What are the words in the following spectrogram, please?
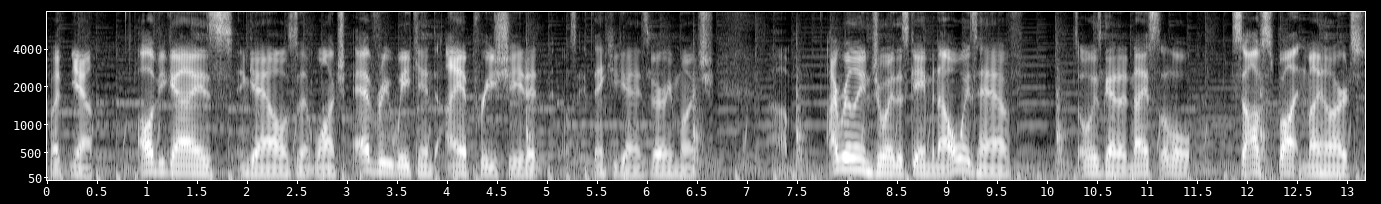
But yeah, all of you guys and gals that watch every weekend, I appreciate it. I want to say thank you guys very much. Um, I really enjoy this game, and I always have. It's always got a nice little soft spot in my heart.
